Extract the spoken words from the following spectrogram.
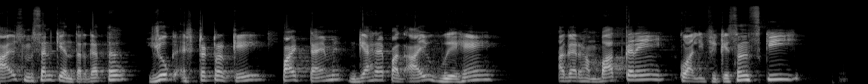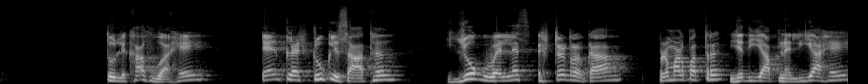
आयुष मिशन के अंतर्गत योग इंस्ट्रक्टर के पार्ट टाइम ग्यारह पद आए हुए हैं। अगर हम बात करें क्वालिफिकेशंस की तो लिखा हुआ है टेन प्लस टू के साथ योग वेलनेस इंस्ट्रक्टर का प्रमाण पत्र यदि आपने लिया है,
